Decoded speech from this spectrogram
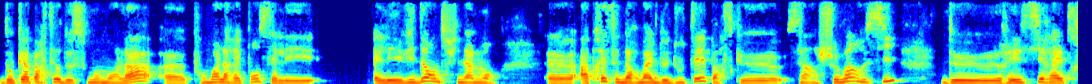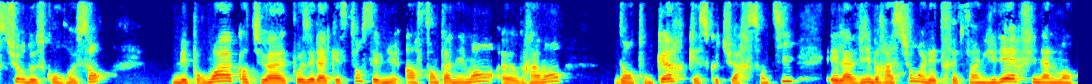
Donc à partir de ce moment-là, euh, pour moi, la réponse, elle est, elle est évidente finalement. Euh, après, c'est normal de douter parce que c'est un chemin aussi de réussir à être sûr de ce qu'on ressent. Mais pour moi, quand tu as posé la question, c'est venu instantanément, vraiment dans ton cœur, qu'est-ce que tu as ressenti? Et la vibration, elle est très singulière finalement.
